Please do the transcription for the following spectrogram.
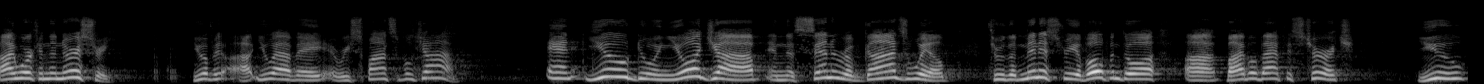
I work in the nursery. You have a, uh, you have a responsible job. And you doing your job in the center of God's will through the ministry of Open Door uh, Bible Baptist Church, you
